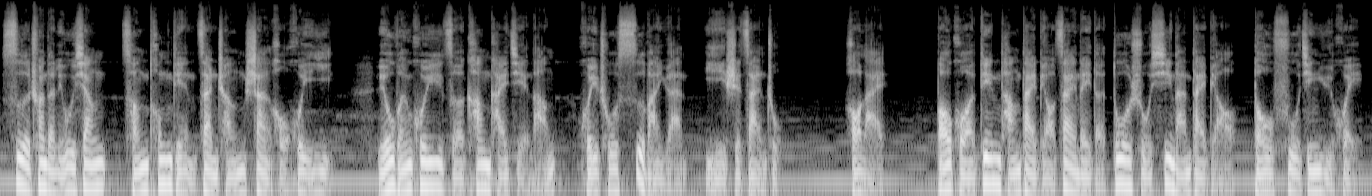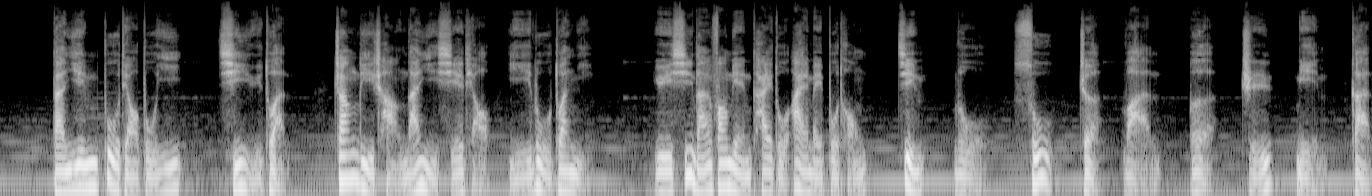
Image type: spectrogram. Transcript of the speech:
四川的刘湘曾通电赞成善后会议，刘文辉则慷慨解囊，汇出四万元以示赞助。后来，包括滇唐代表在内的多数西南代表都赴京与会，但因步调不一，其语段、张立场难以协调，已露端倪，与西南方面态度暧昧不同。晋、鲁、苏、浙、皖、鄂、直、闽、赣。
